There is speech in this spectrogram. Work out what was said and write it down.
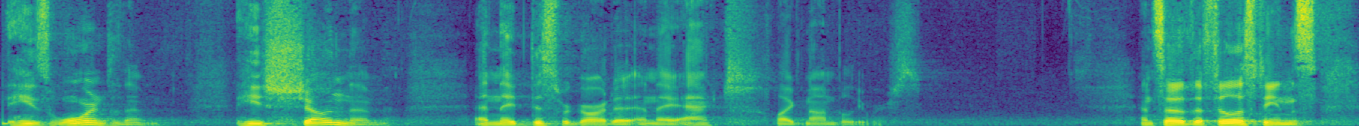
He's warned them, he's shown them, and they disregard it and they act like non believers. And so the Philistines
